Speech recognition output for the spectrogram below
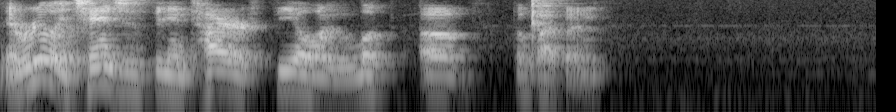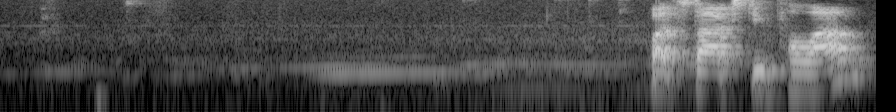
It really changes the entire feel and look of the weapon. Butt stocks do pull out.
